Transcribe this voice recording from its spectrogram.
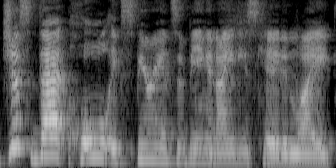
just that whole experience of being a '90s kid and like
